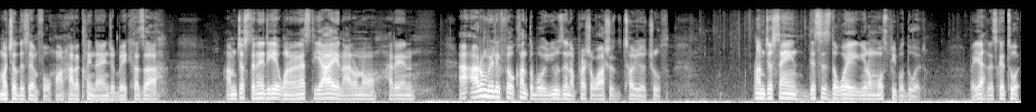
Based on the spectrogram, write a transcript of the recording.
much of this info on how to clean the engine because uh I'm just an idiot with an STI and I don't know I didn't I, I don't really feel comfortable using a pressure washer to tell you the truth I'm just saying this is the way you know most people do it. But yeah, let's get to it.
